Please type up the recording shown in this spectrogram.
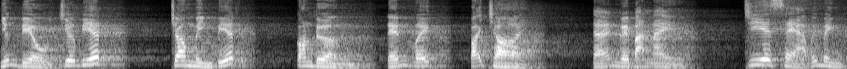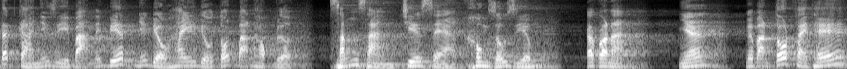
những điều chưa biết cho mình biết con đường đến với cõi trời. Đấy, người bạn này chia sẻ với mình tất cả những gì bạn ấy biết những điều hay điều tốt bạn học được. Sẵn sàng chia sẻ không giấu giếm. Các con ạ à, nhé. Người bạn tốt phải thế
